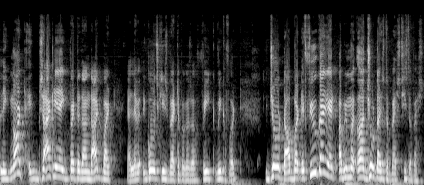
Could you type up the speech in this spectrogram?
like not exactly like better than that but yeah Lewandowski is better because of weak weak foot Jota but if you can get Abhima, uh, Jota is the best he's the best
